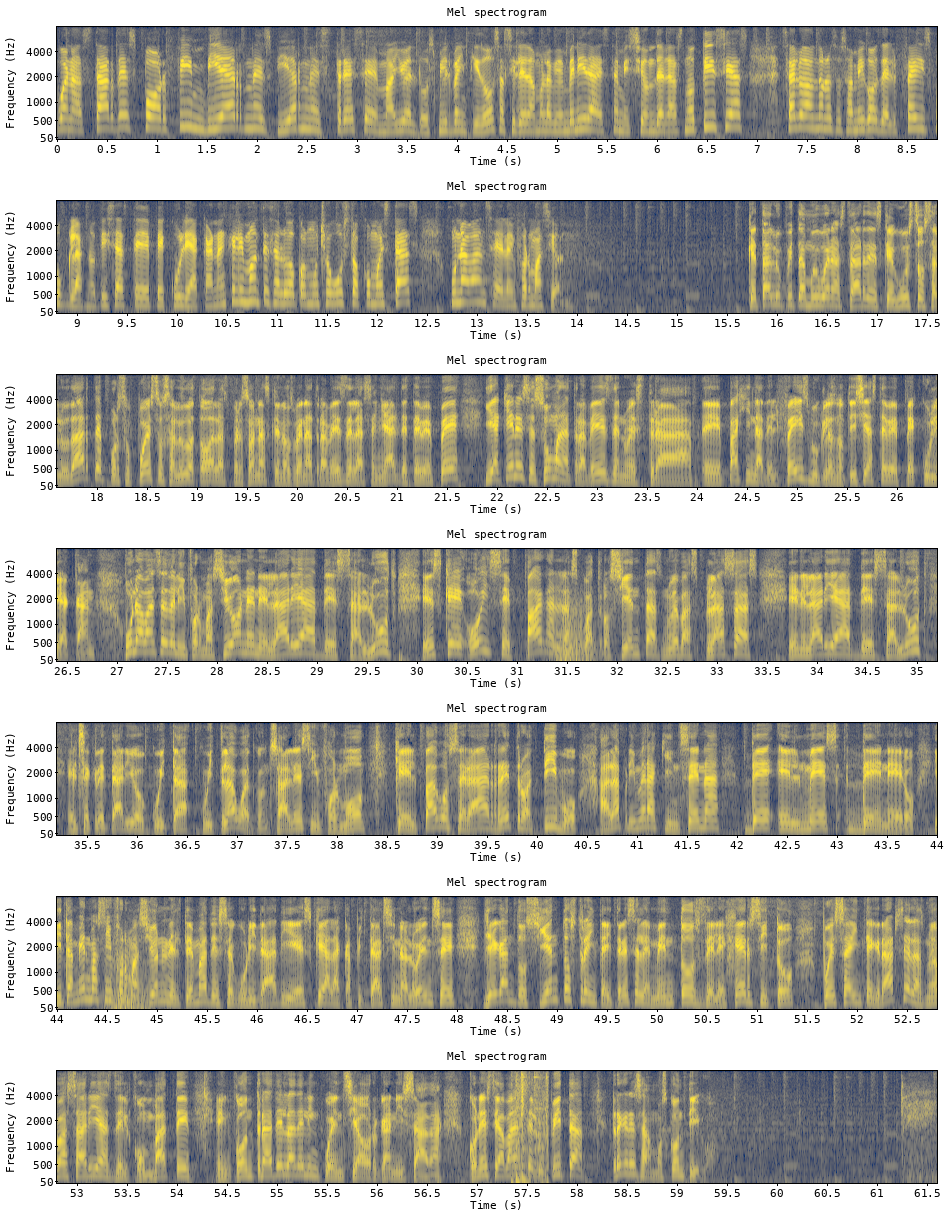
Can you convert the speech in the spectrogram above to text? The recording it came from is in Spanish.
buenas tardes. Por fin viernes, viernes 13 de mayo del 2022. Así le damos la bienvenida a esta emisión de las noticias. Saludando a nuestros amigos del Facebook, las noticias de Culiacán. Ángel Limón, te saludo con mucho gusto. ¿Cómo estás? Un avance de la información. ¿Qué tal, Lupita? Muy buenas tardes. Qué gusto saludarte. Por supuesto, saludo a todas las personas que nos ven a través de la señal de TVP y a quienes se suman a través de nuestra eh, página del Facebook, las noticias TVP Culiacán. Un avance de la información en el área de salud es que hoy se pagan las 400 nuevas plazas en el área de salud. El secretario Cuitláhuac González informó que el pago será retroactivo a la primera quincena del mes de enero. Y también más información en el tema de seguridad y es que a la capital sinaloense llegan 233 elementos del ejército pues a integrarse a las nuevas áreas del combate en contra de la delincuencia organizada. Con este avance, Lupita, regresamos contigo.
